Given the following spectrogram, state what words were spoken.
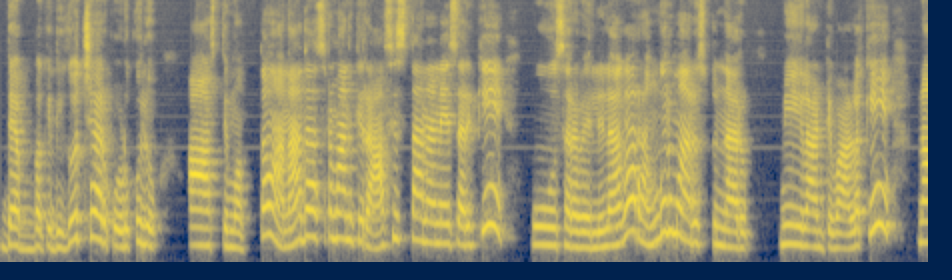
దెబ్బకి దిగొచ్చారు కొడుకులు. ఆస్తి మొత్తం అనాథాశ్రమానికి రాసిస్తాననేసరికి ఊసర వెళ్ళిలాగా రంగులు మారుస్తున్నారు. మీలాంటి వాళ్ళకి నా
